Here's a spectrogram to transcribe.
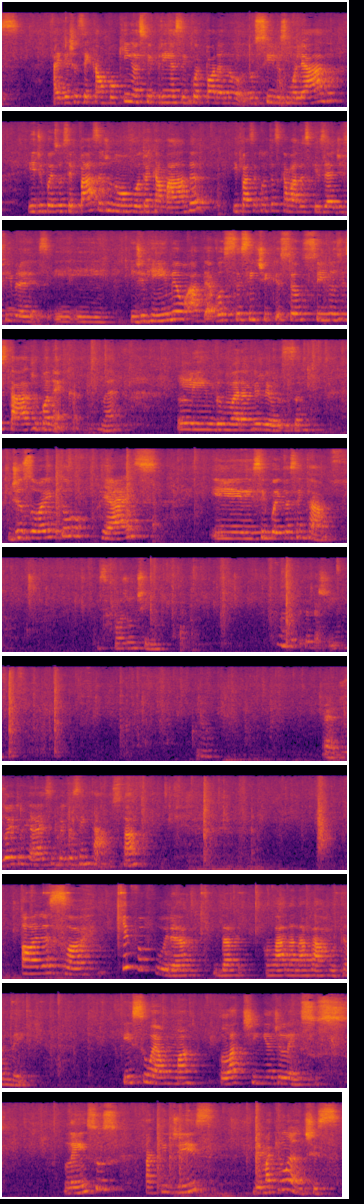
Aí deixa secar um pouquinho, as fibrinhas incorpora no, nos cílios molhado e depois você passa de novo outra camada e passa quantas camadas quiser de fibras e, e, e de rímel até você sentir que os seus cílios está de boneca, né? Lindo, maravilhoso. 18 reais e 50 centavos. Esse conjuntinho. Vou pegar a caixinha. É, 18 reais e 50 centavos, tá? Olha só, que fofura da, lá na Navarro também. Isso é uma latinha de lenços. Lenços, aqui diz demaquilantes.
